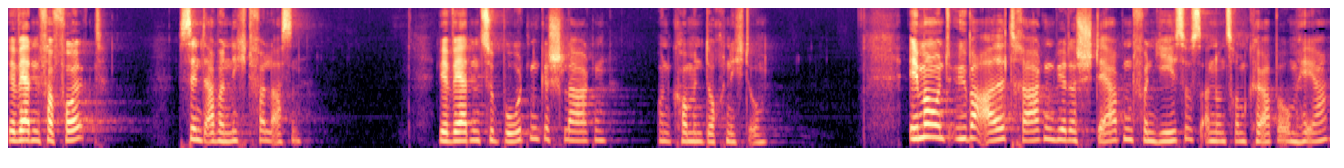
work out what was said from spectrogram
Wir werden verfolgt, sind aber nicht verlassen. Wir werden zu Boden geschlagen und kommen doch nicht um. Immer und überall tragen wir das Sterben von Jesus an unserem Körper umher,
